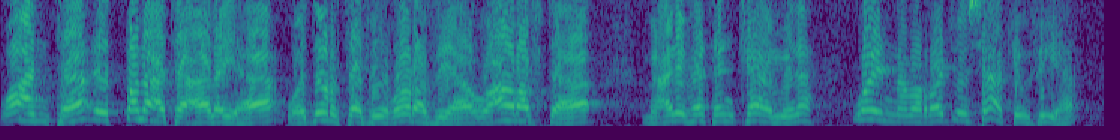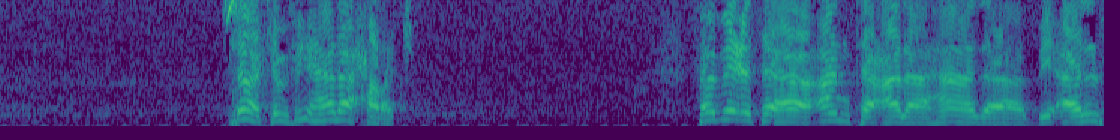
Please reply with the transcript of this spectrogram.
وأنت اطلعت عليها ودرت في غرفها وعرفتها معرفة كاملة وإنما الرجل ساكن فيها. ساكن فيها لا حرج. فبعتها أنت على هذا بألف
